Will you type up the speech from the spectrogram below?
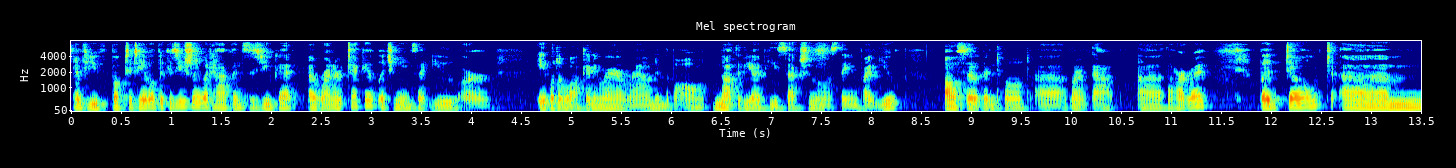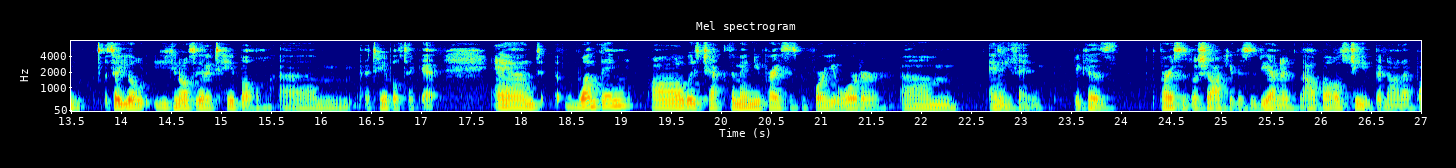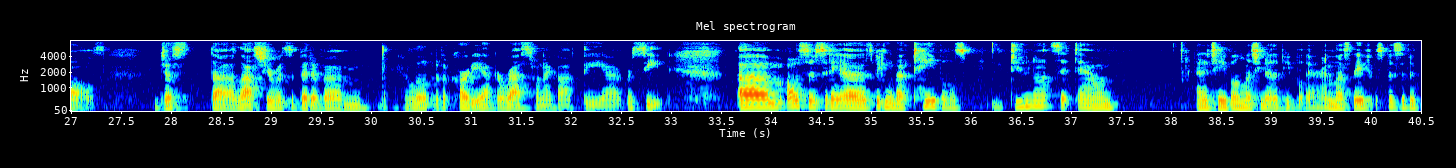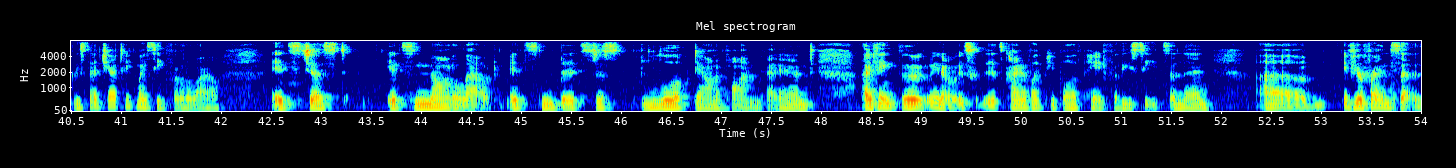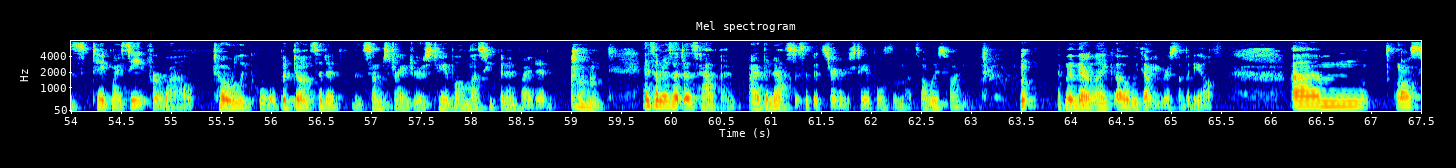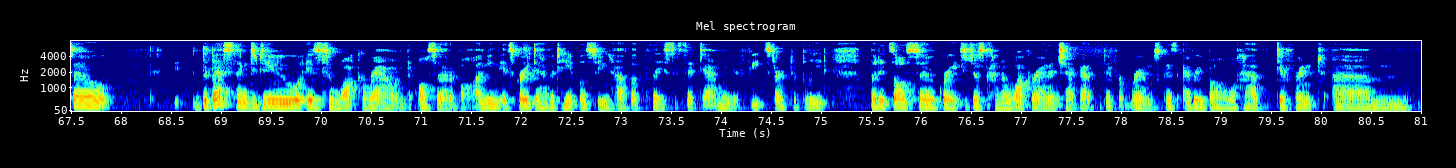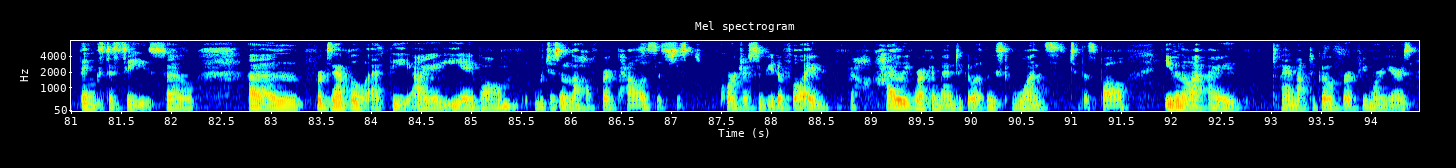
if you've booked a table, because usually what happens is you get a runner ticket, which means that you are able to walk anywhere around in the ball, not the VIP section unless they invite you. Also, been told, uh, learned that uh, the hard way, but don't. Um, so you'll you can also get a table, um, a table ticket. And one thing, always check the menu prices before you order um, anything because prices will shock you. This is Vienna. Alcohol is cheap, but not at balls. Just uh, last year was a bit of um, a little bit of a cardiac arrest when I got the uh, receipt. Um, also, sitting uh, speaking about tables, do not sit down at a table unless you know the people there, unless they've specifically said, "Yeah, take my seat for a little while." It's just it's not allowed. It's it's just looked down upon, and I think the you know it's it's kind of like people have paid for these seats, and then Um, if your friend says, take my seat for a while, totally cool, but don't sit at some stranger's table unless you've been invited. and sometimes that does happen. I've been asked to sit at strangers' tables, and that's always fun. and then they're like, oh, we thought you were somebody else. Um, also, the best thing to do is to walk around also at a ball. I mean, it's great to have a table so you have a place to sit down when your feet start to bleed, but it's also great to just kind of walk around and check out the different rooms because every ball will have different um, things to see. So, uh, for example, at the IAEA ball, which is in the Hofburg Palace, it's just gorgeous and beautiful. I highly recommend to go at least once to this ball, even though I, I plan not to go for a few more years.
